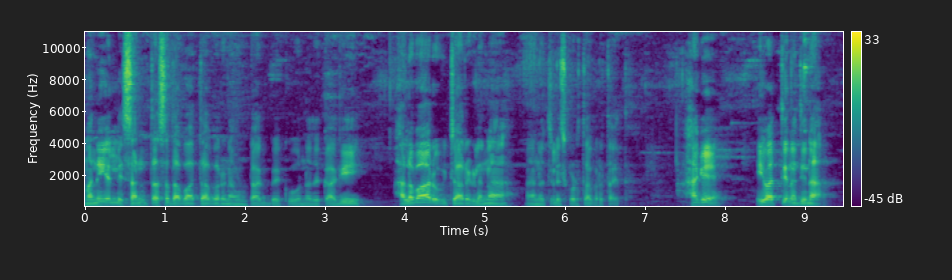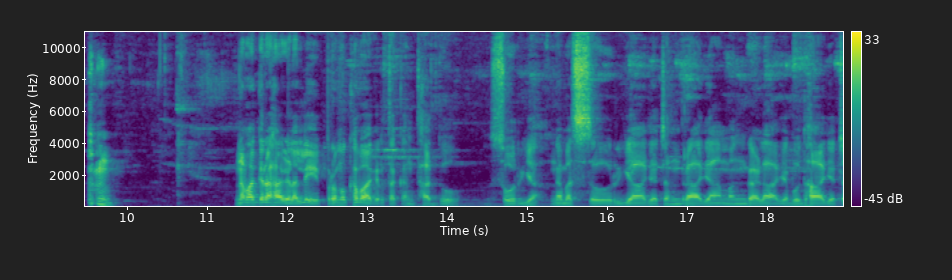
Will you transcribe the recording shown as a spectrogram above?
ಮನೆಯಲ್ಲಿ ಸಂತಸದ ವಾತಾವರಣ ಉಂಟಾಗಬೇಕು ಅನ್ನೋದಕ್ಕಾಗಿ ಹಲವಾರು ವಿಚಾರಗಳನ್ನು ನಾನು ತಿಳಿಸ್ಕೊಡ್ತಾ ಬರ್ತಾ ಇದ್ದೆ. ಹಾಗೆ ಇವತ್ತಿನ ದಿನ ನವಗ್ರಹಗಳಲ್ಲಿ ಪ್ರಮುಖವಾಗಿರ್ತಕ್ಕಂಥದ್ದು ಸೂರ್ಯ ನಮಃ ಸೂರ್ಯಾಯ ಚಂದ್ರಾಯ ಮಂಗಳಾಯ ಬುಧಾಯ ಚ.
